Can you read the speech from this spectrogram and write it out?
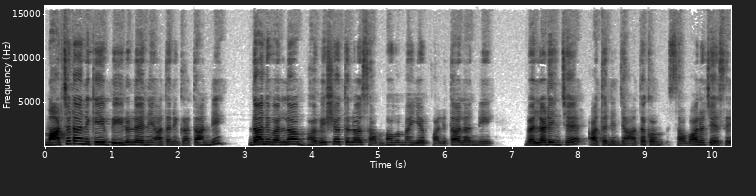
మార్చడానికి వీలులేని అతని గతాన్ని దానివల్ల భవిష్యత్తులో సంభవమయ్యే ఫలితాలన్నీ వెల్లడించే అతని జాతకం సవాలు చేసే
